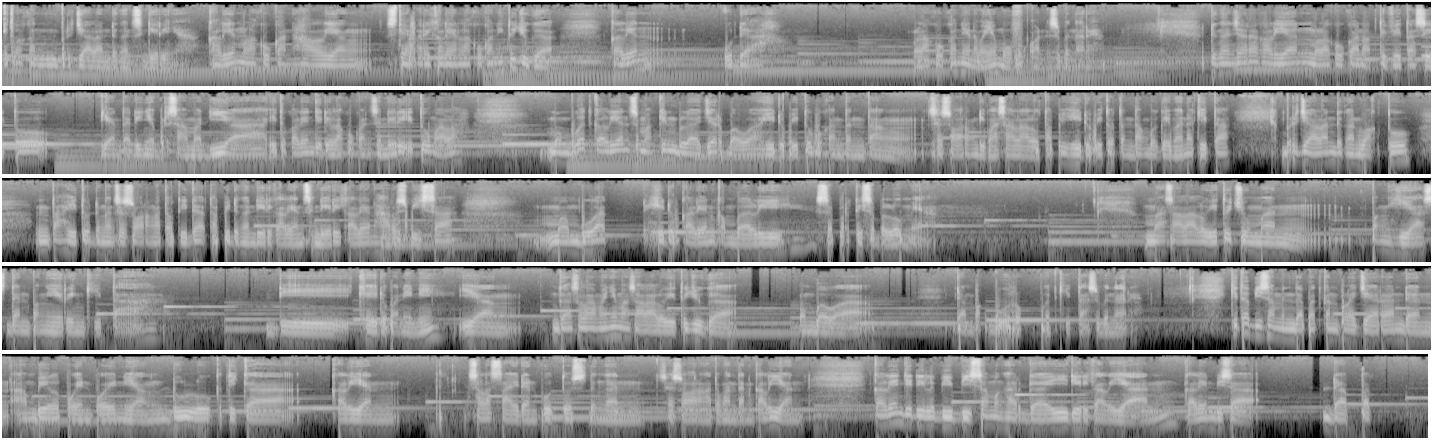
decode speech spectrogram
itu akan berjalan dengan sendirinya. Kalian melakukan hal yang setiap hari kalian lakukan itu juga kalian udah melakukan yang namanya move on sebenarnya dengan cara kalian melakukan aktivitas itu yang tadinya bersama dia, itu kalian jadi lakukan sendiri itu malah membuat kalian semakin belajar bahwa hidup itu bukan tentang seseorang di masa lalu, tapi hidup itu tentang bagaimana kita berjalan dengan waktu, entah itu dengan seseorang atau tidak, tapi dengan diri kalian sendiri, kalian harus bisa membuat hidup kalian kembali seperti sebelumnya. Masa lalu itu cuman penghias dan pengiring kita di kehidupan ini yang nggak selamanya masa lalu itu juga membawa dampak buruk buat kita sebenarnya. Kita bisa mendapatkan pelajaran dan ambil poin-poin yang dulu ketika kalian selesai dan putus dengan seseorang atau mantan kalian, kalian jadi lebih bisa menghargai diri kalian, kalian bisa dapat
